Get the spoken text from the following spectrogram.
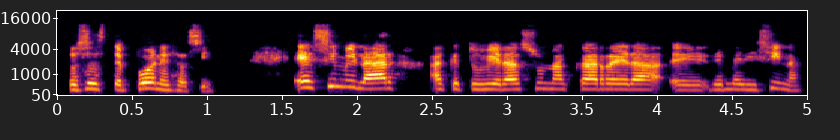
Entonces te pones así. Es similar a que tuvieras una carrera eh, de medicina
